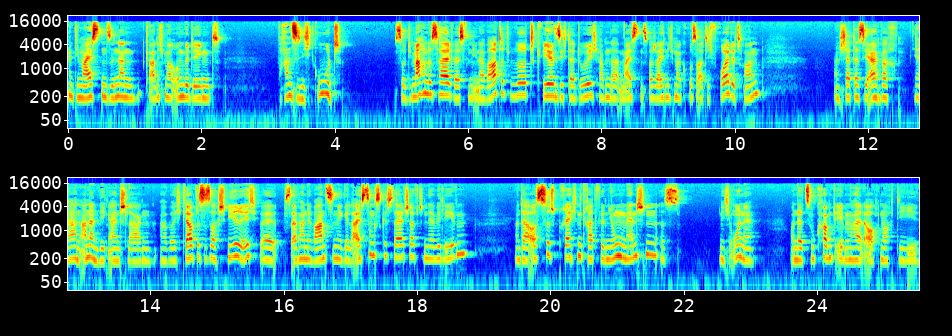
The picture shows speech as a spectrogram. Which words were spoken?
Und die meisten sind dann gar nicht mal unbedingt wahnsinnig gut so, die machen das halt, weil es von ihnen erwartet wird, quälen sich dadurch, haben da meistens wahrscheinlich nicht mal großartig Freude dran, anstatt dass sie einfach ja einen anderen Weg einschlagen. Aber ich glaube, das ist auch schwierig, weil es ist einfach eine wahnsinnige Leistungsgesellschaft, in der wir leben. Und da auszusprechen, gerade für einen jungen Menschen, ist nicht ohne. Und dazu kommt eben halt auch noch die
